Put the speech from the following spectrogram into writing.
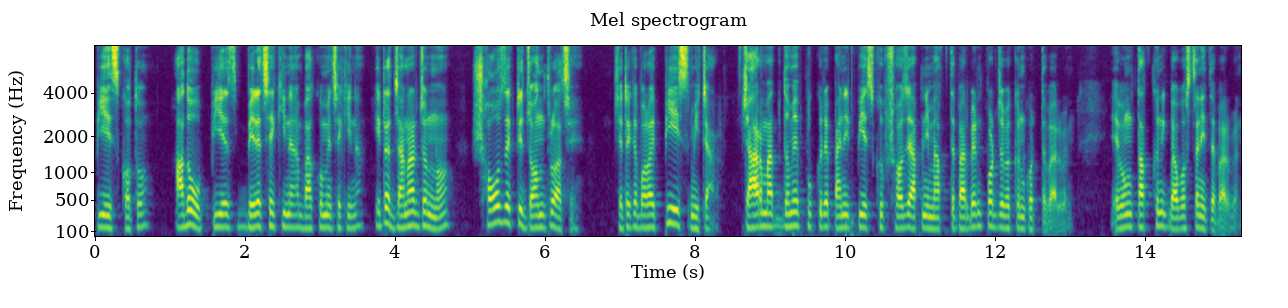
পিএইচ কত? আদৌ পিএইচ বেড়েছে কি না বা কমেছে কি না এটা জানার জন্য সহজ একটি যন্ত্র আছে, যেটাকে বলা হয় পিএইচ মিটার, যার মাধ্যমে পুকুরে পানির পিএইচ খুব সহজে আপনি মাপতে পারবেন, পর্যবেক্ষণ করতে পারবেন এবং তাৎক্ষণিক ব্যবস্থা নিতে পারবেন।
